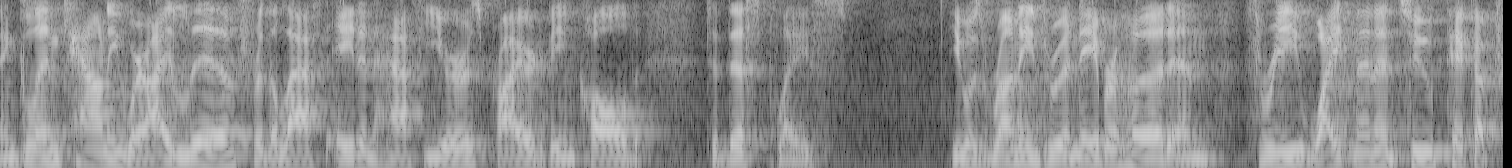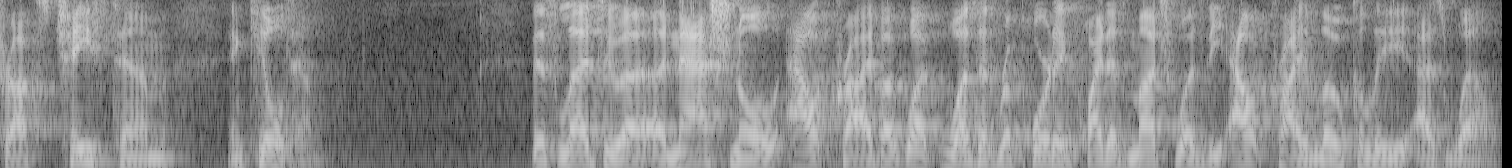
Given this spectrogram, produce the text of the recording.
in Glynn County, where I lived for the last eight and a half years prior to being called to this place. He was running through a neighborhood, and three white men and two pickup trucks chased him and killed him. This led to a, a, national outcry, but what wasn't reported quite as much was the outcry locally as well.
